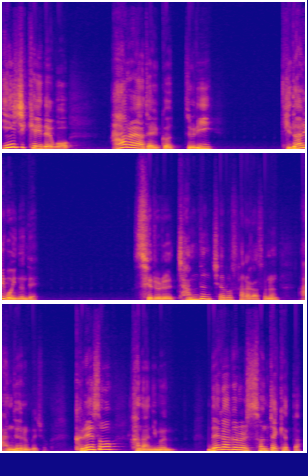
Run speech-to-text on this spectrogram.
인식해야 되고 알아야 될 것들이 기다리고 있는데 스르르 잠든 채로 살아가서는 안 되는 거죠. 그래서 하나님은 내가 그를 선택했다.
